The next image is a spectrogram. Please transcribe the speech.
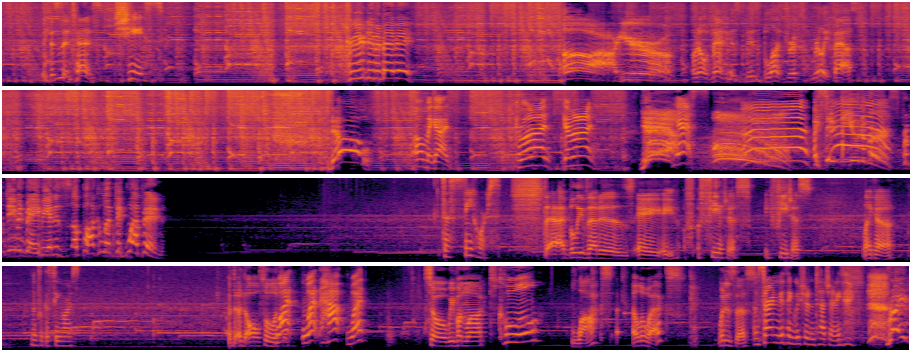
Like, this is intense. Jeez. Come here, Demon Baby. Oh yeah. Oh no, man, his his blood drips really fast. No! Oh my god. Come on. Come on. Yeah! Yes. Oh! Ah! I saved the universe from Demon Baby and his apocalyptic weapon. It's a seahorse. I believe that is a fetus. A fetus. Like a. Looks like a seahorse. It it also looks What? like. What? How? What? So we've unlocked Cool. Locks. L O X. What is this? I'm starting to think we shouldn't touch anything. Right?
